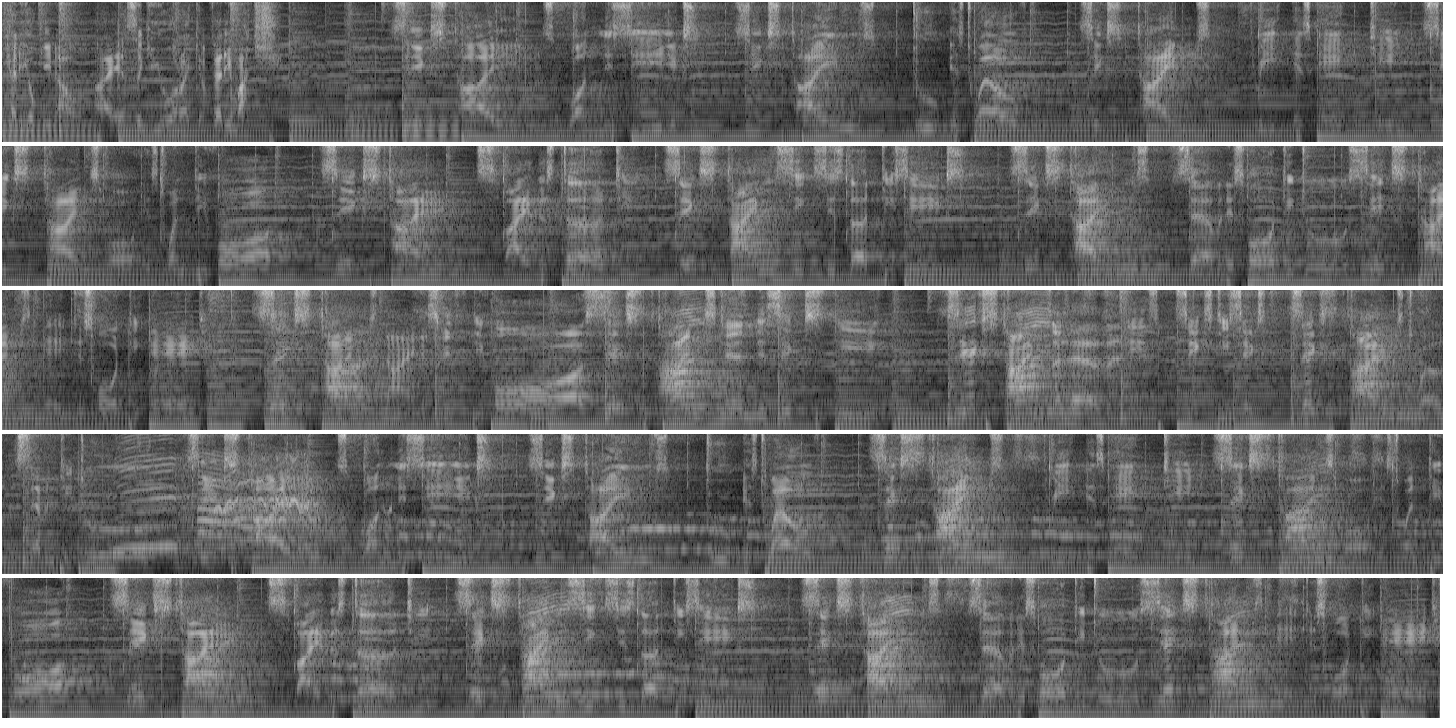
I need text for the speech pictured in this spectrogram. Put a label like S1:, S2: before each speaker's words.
S1: karaoke now. I think you like it very much. Six times one is six. Six times two is twelve. Six times three is eighteen. Six times four is twenty-four. Six times five is thirty. Six times six is thirty-six. Times seven is forty-two. Six times eight is forty-eight. Six times nine is fifty-four. Six times ten is sixty. Six times eleven is sixty-six. Six times twelve is seventy-two. Six times one is six. Six times two is twelve. Six times Six times five is thirty. Six times six is thirty-six. Six times seven is forty-two. Six times eight is forty-eight.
